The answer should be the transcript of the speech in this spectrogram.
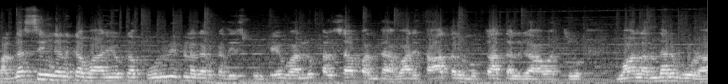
భగత్ సింగ్ కనుక వారి యొక్క పూర్వీకులు కనుక తీసుకుంటే వాళ్ళు కల్సా పంత వారి తాతలు ముత్తాతలు కావచ్చు వాళ్ళందరూ కూడా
